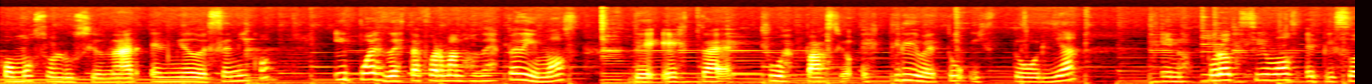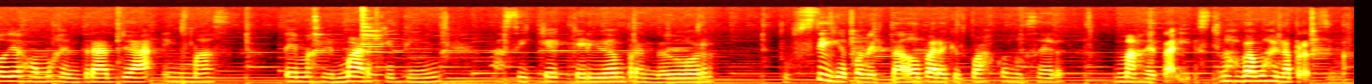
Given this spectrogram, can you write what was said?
cómo solucionar el miedo escénico. Y pues de esta forma nos despedimos de este tu espacio, escribe tu historia. En los próximos episodios vamos a entrar ya en más temas de marketing, así que querido emprendedor, tú sigue conectado para que puedas conocer más detalles. Nos vemos en la próxima.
